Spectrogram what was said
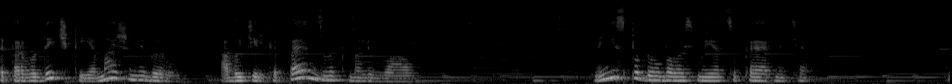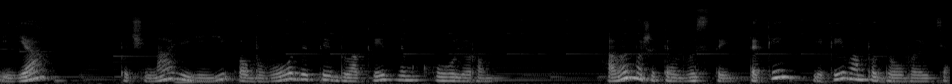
Тепер водички я майже не беру, аби тільки пензлик малював. Мені сподобалась моя цукерниця. І я починаю її обводити блакитним кольором. А ви можете обвести таким, який вам подобається.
